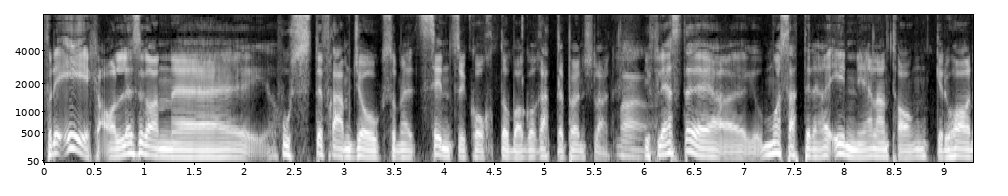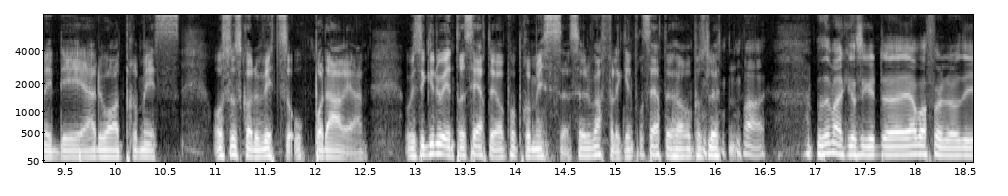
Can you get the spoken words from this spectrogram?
For det er ikke alle som kan eh, hoste frem jokes som er sinnssykt korte og bare går rett til punchline. Nei. De fleste eh, må sette dere inn i en eller annen tanke. Du har en idé, du har et premiss, og så skal du vitse oppå der igjen. Og Hvis ikke du er interessert i å høre på premisset, så er du i hvert fall ikke interessert i å høre på slutten. Nei. Men det merker jeg sikkert eh, Jeg bare føler de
